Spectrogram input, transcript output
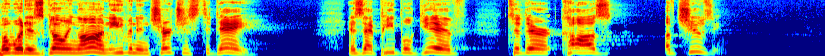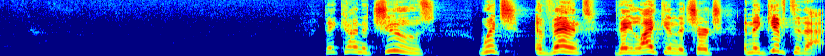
But what is going on, even in churches today, is that people give to their cause of choosing. Of choose which event they like in the church and they give to that.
